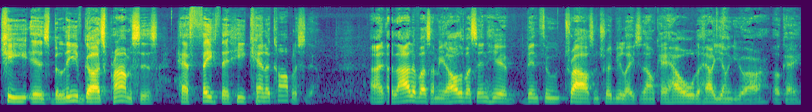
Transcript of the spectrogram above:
key is believe God's promises, have faith that He can accomplish them. Uh, a lot of us, I mean, all of us in here have been through trials and tribulations. I don't care how old or how young you are, okay?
